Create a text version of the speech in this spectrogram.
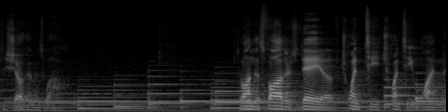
to show them as well. So, on this Father's Day of 2021,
